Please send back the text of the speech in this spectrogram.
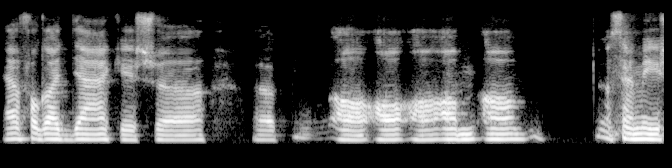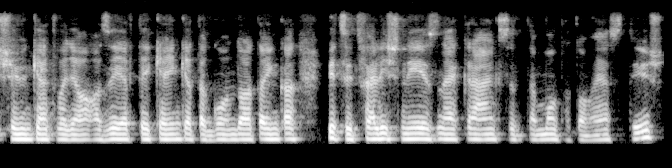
elfogadják, és a, a, a, a, a a személyiségünket, vagy az értékeinket, a gondolatainkat picit fel is néznek ránk, szerintem mondhatom ezt is.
